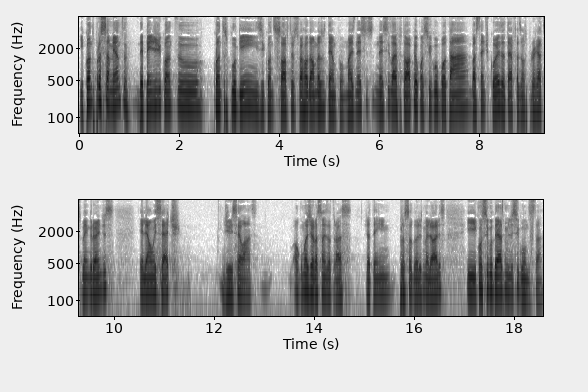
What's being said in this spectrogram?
E quanto processamento, depende de quanto quantos plugins e quantos softwares vai rodar ao mesmo tempo. Mas nesse, nesse laptop eu consigo botar bastante coisa, até fazer uns projetos bem grandes. Ele é um i7 de, sei lá, algumas gerações atrás. Já tem processadores melhores. E consigo 10 milissegundos, tá?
